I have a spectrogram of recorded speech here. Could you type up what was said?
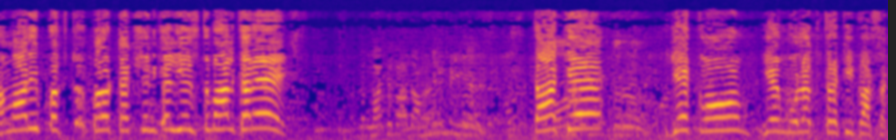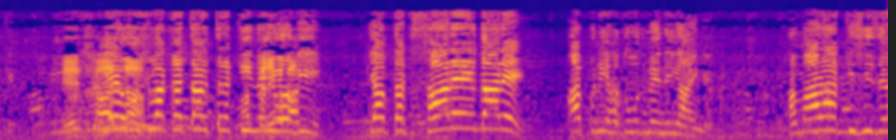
हमारी प्रोटेक्शन के लिए इस्तेमाल करें। ताकि ये कौम ये मुल्क तरक्की कर सके। ये उस वक्त तक तरक्की नहीं होगी जब तक सारे इदारे अपनी हदूद में नहीं आएँगे। हमारा किसी से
